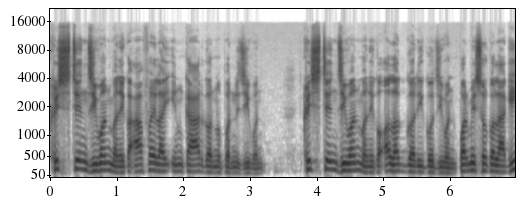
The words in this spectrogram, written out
क्रिस्चियन जीवन भनेको आफैलाई इन्कार गर्नुपर्ने जीवन क्रिस्चियन जीवन भनेको अलग गरेको जीवन परमेश्वरको लागि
